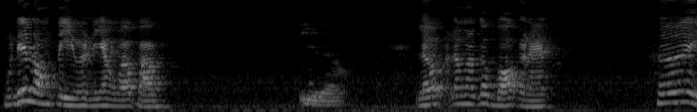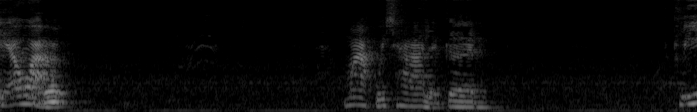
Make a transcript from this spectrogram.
มึงได้ลองตีมันยังวะปั๊มดีแล้ว แล้วแล้วมันก็บล็อกอะนะ เฮ้ย เอาว่ะแล้วมากวิชาเหลือเกิน คลี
